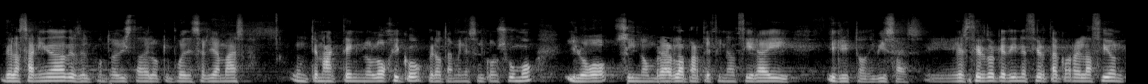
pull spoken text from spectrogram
de la sanidad, desde el punto de vista de lo que puede ser ya más un tema tecnológico, pero también es el consumo y luego sin nombrar la parte financiera y, criptodivisas. es cierto que tiene cierta correlación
